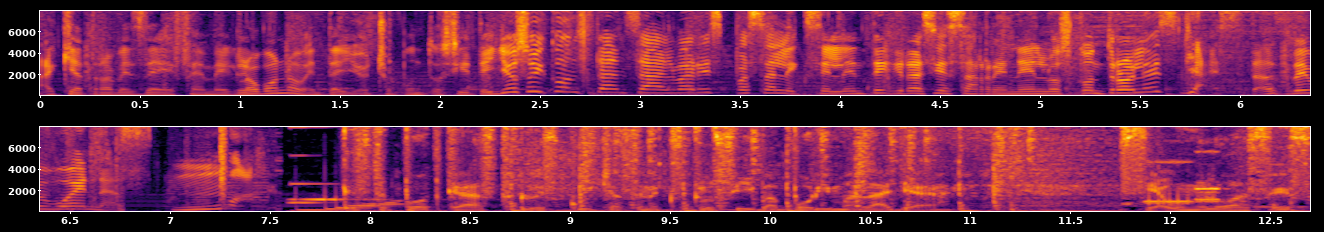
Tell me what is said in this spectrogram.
Aquí a través de FM Globo 98.7. Yo soy Constanza Álvarez, pasa el excelente gracias a René en los controles. Ya estás de buenas. Este podcast lo escuchas en exclusiva por Himalaya. Si aún no lo haces,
